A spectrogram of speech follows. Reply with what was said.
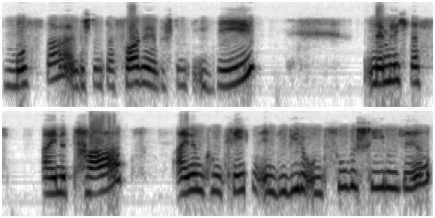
Muster, ein bestimmter Vorgang, eine bestimmte Idee, nämlich dass eine Tat einem konkreten Individuum zugeschrieben wird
